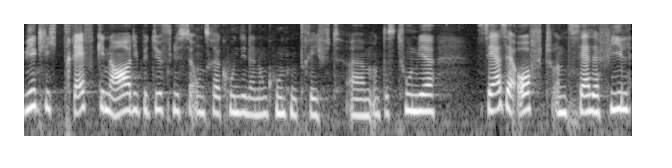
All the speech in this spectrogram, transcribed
wirklich treffgenau die Bedürfnisse unserer Kundinnen und Kunden trifft. Ähm, und das tun wir sehr, sehr oft und sehr, sehr viel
